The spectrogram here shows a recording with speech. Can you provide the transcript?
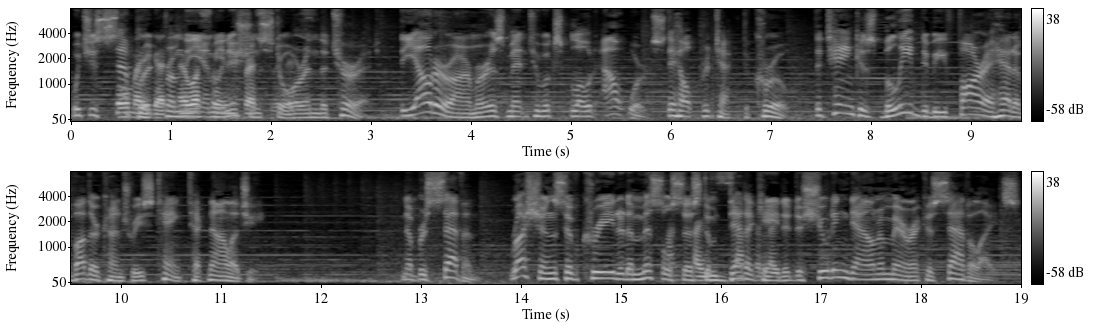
which is Oh separate God, from I the was so ammunition store and the turret. The outer armor is meant to explode outwards to help protect the crew. The tank is believed to be far ahead of other countries' tank technology. Number 7. Russians have created a missile system dedicated to shooting down America's satellites.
